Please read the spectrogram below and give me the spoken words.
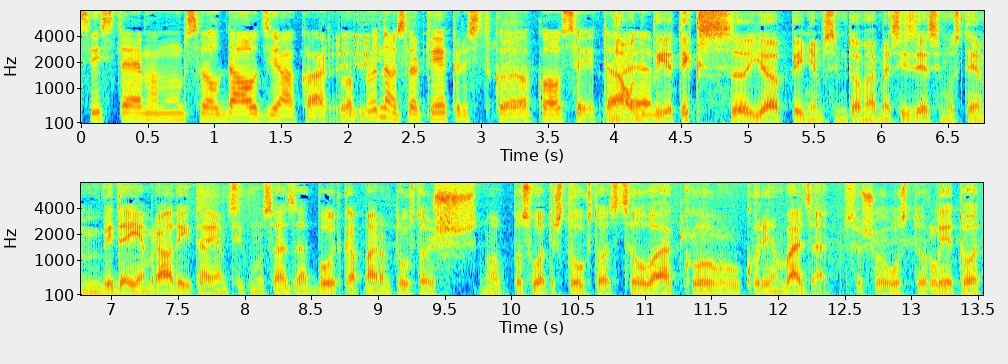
sistēma mums vēl daudz jākārto. Protams, var piekrist klausītājiem. Nauda pietiks, ja pieņemsim, tomēr mēs iziesim uz tiem vidējiem rādītājiem, cik mums vajadzētu būt, ka apmēram tūkstoši, no pusotras tūkstoši cilvēku, kuriem vajadzētu šo uzturu lietot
